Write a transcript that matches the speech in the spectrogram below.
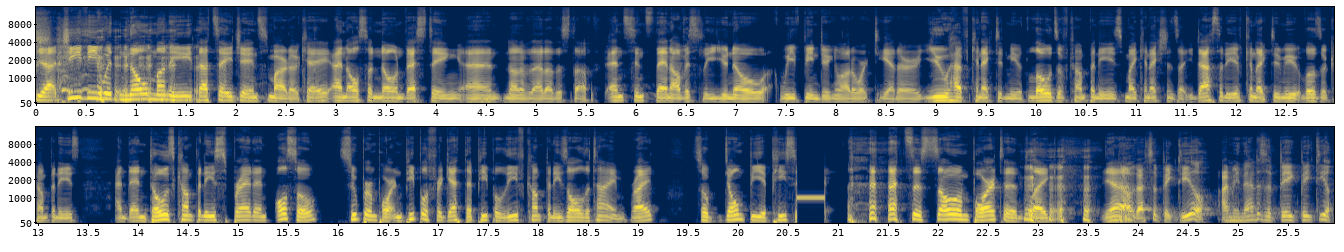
yeah, GV with no money. That's AJ and Smart, okay? And also no investing and none of that other stuff. And since then, obviously, you know, we've been doing a lot of work together. You have connected me with loads of companies. My connections at Udacity have connected me with loads of companies. And then those companies spread. And also, super important, people forget that people leave companies all the time, right? So don't be a piece of that's just so important. Like, yeah. no, that's a big deal. I mean, that is a big, big deal.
